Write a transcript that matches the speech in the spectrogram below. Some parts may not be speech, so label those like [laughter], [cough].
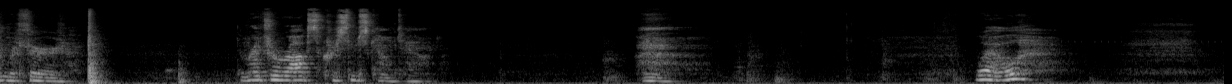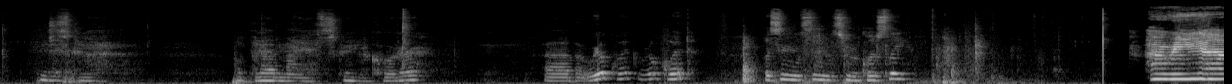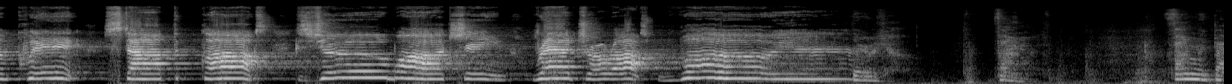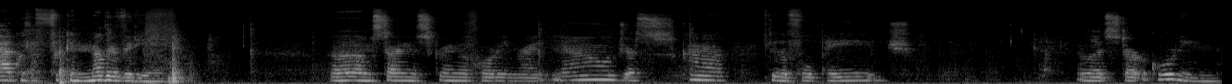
3rd. The Retro Rocks Christmas Countdown. [sighs] well, I'm just gonna open up my screen recorder. Uh, but real quick, real quick, listen, listen, listen closely. Hurry up quick, stop the clocks, cause you're watching Retro Rocks. Whoa, yeah. There we go. Finally. Finally back with a freaking another video. Uh, I'm starting the screen recording right now. Just kind of do the full page. And let's start recording.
